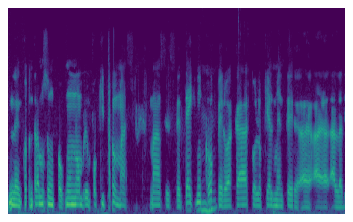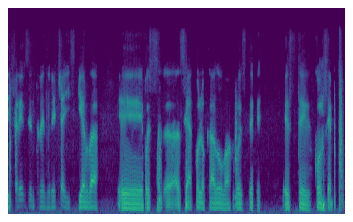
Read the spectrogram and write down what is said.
le encontramos un, un nombre un poquito más más este técnico, pero acá coloquialmente a, la diferencia entre derecha e izquierda, eh, pues ah, se ha colocado bajo este este concepto.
